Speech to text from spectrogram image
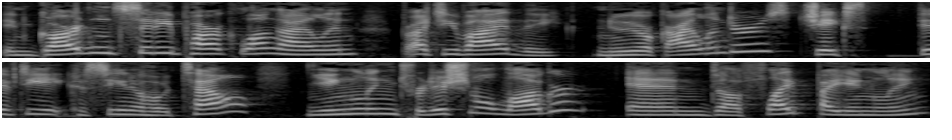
in Garden City Park, Long Island, brought to you by the New York Islanders, Jake's 58 Casino Hotel, Yuengling Traditional Lager, and uh, Flight by Yuengling,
